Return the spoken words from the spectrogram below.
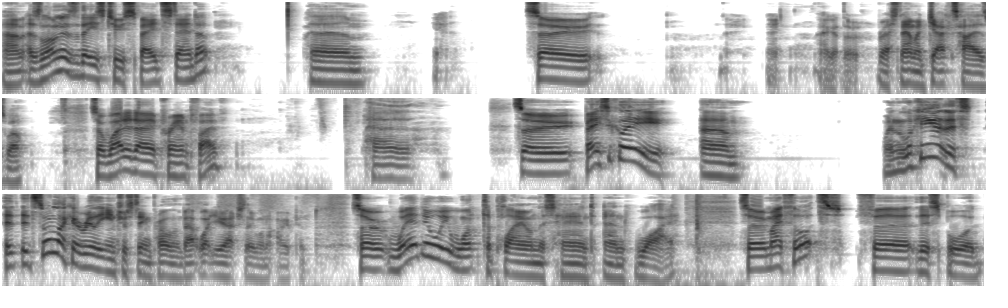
um, as long as these two spades stand up, um, yeah. So I got the rest now. My jack's high as well. So why did I preempt five? Uh, so basically, um, when looking at this, it, it's sort of like a really interesting problem about what you actually want to open. So where do we want to play on this hand and why? So my thoughts for this board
